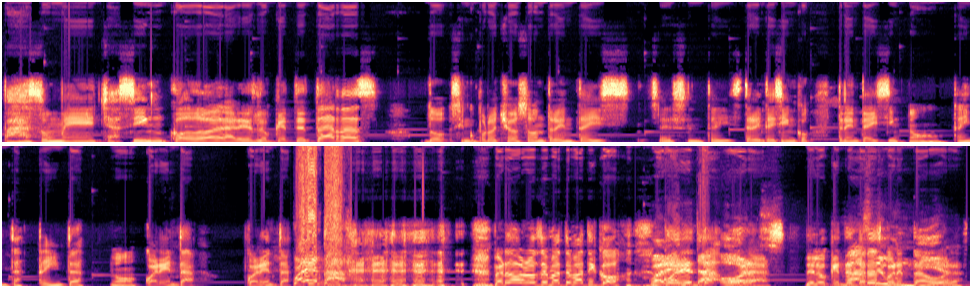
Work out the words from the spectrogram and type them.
Paso mecha, 5 dólares. Lo que te tardas. 5 por 8 son 30 y 60 y 35. 35. No, 30. 30. No, 40. 40. ¡40! Perdón, no soy matemático. 40 horas. De lo que te tardas de un 40 día. horas.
